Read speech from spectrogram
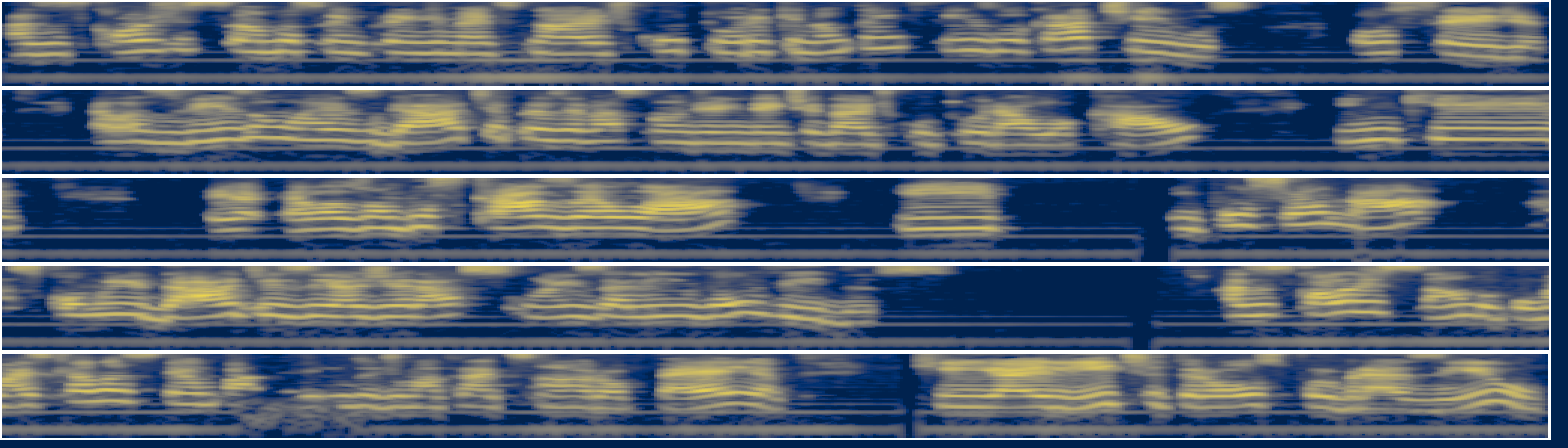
as escolas de samba são empreendimentos na área de cultura que não têm fins lucrativos, ou seja, elas visam o resgate e a preservação de uma identidade cultural local, em que é, elas vão buscar zelar e impulsionar as comunidades e as gerações ali envolvidas. As escolas de samba, por mais que elas tenham vindo de uma tradição europeia que a elite trouxe para o Brasil,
